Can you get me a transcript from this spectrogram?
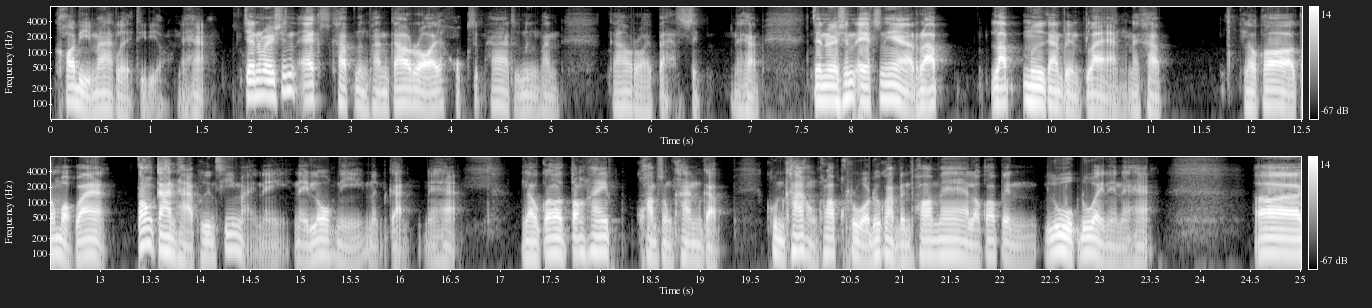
ข้อดีมากเลยทีเดียวนะฮะ Generation X ครับ 1965 ถึง 1980 นะครับ Generation X เนี่ยรับรับมือการเปลี่ยนแปลงนะครับ แล้วก็ต้องบอกว่าต้องการหาพื้นที่ใหม่ในในโลกนี้เหมือนกันนะฮะแล้วก็ต้องให้ความสำคัญกับคุณค่าของครอบครัวด้วยความเป็นพ่อแม่แล้วก็เป็นลูกด้วยเนี่ยนะฮะ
